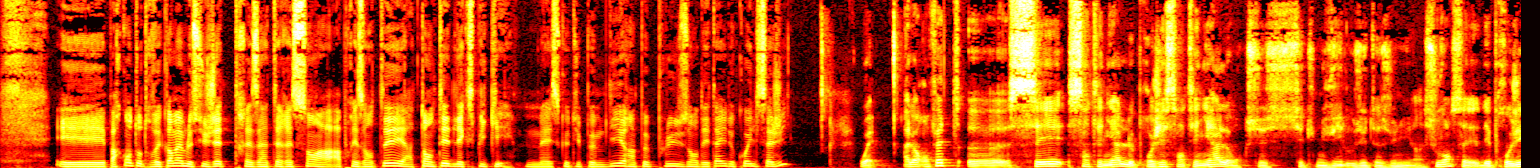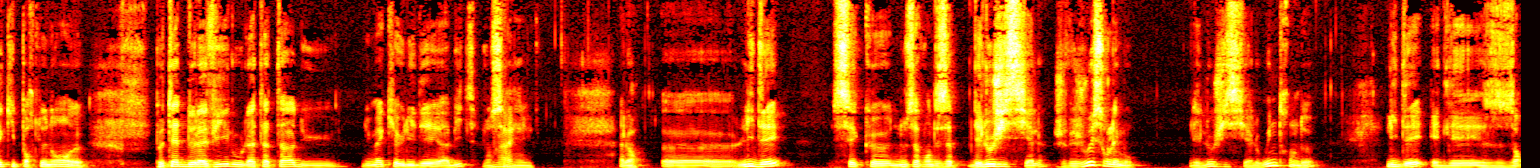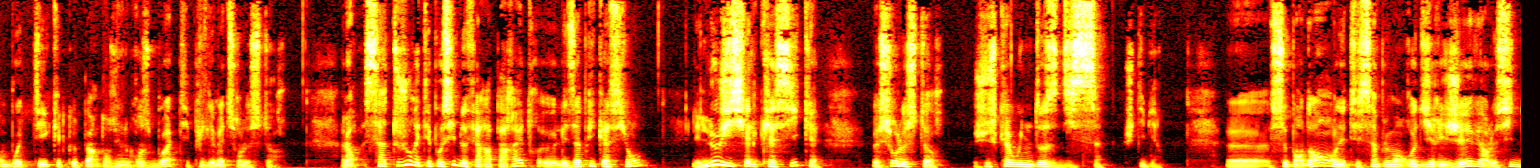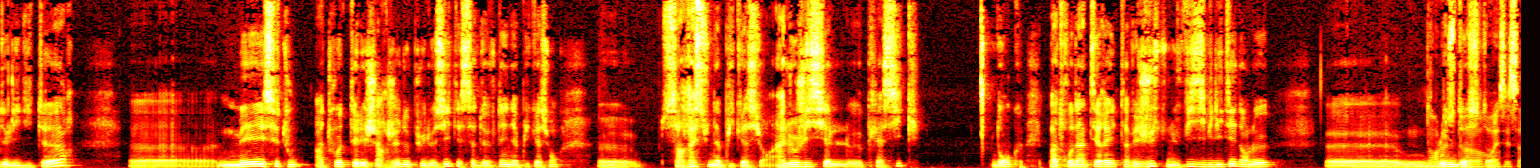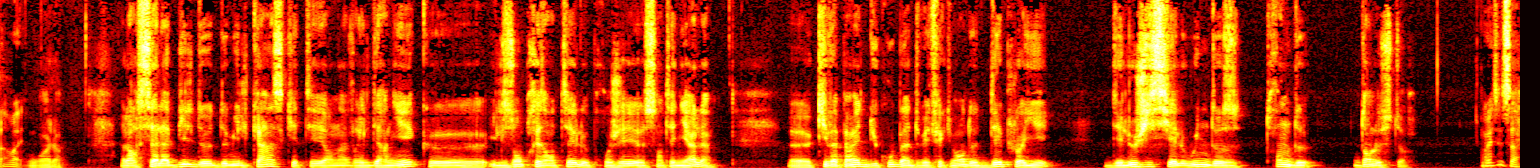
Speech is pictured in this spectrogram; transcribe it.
Et par contre, on trouvait quand même le sujet très intéressant à, présenter et à tenter de l'expliquer. Mais est-ce que tu peux me dire un peu plus en détail de quoi il s'agit? Ouais. Alors en fait, euh, c'est Centennial, le projet Centennial. C'est une ville aux États-Unis. Hein. Souvent, c'est des projets qui portent le nom euh, peut-être de la ville ou la tata du, mec qui a eu l'idée habite. J'en sais rien Alors, euh, l'idée, c'est que nous avons des, des logiciels. Je vais jouer sur les mots. Les logiciels Win32 L'idée est de les emboîter quelque part dans une grosse boîte et puis de les mettre sur le store. Alors, ça a toujours été possible de faire apparaître euh, les applications, les logiciels classiques euh, sur le store, jusqu'à Windows 10, je dis bien. Euh, cependant, on était simplement redirigé vers le site de l'éditeur, mais c'est tout. À toi de télécharger depuis le site et ça devenait une application. ça reste une application, un logiciel classique. Donc, pas trop d'intérêt. Tu avais juste une visibilité dans le Dans Windows Store. c'est ça, Voilà. Alors c'est à la build 2015 qui était en avril dernier qu'ils euh, ont présenté le projet Centennial euh, qui va permettre du coup ben, de, effectivement de déployer des logiciels Windows 32 dans le store. Ouais, c'est ça.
